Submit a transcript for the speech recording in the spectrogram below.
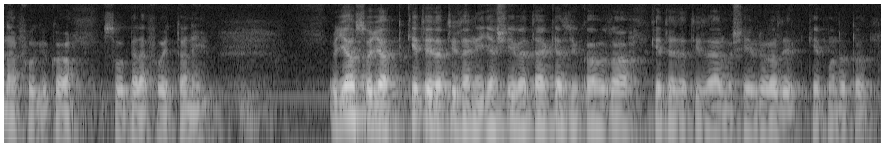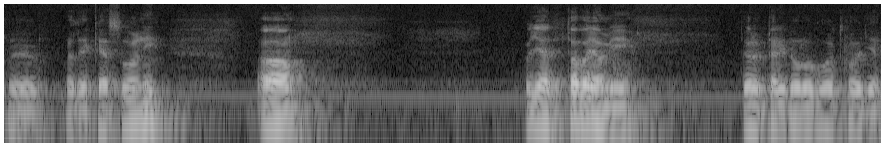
nem fogjuk a szót belefolytani. Ugye az, hogy a 2014-es évet elkezdjük, ahhoz a 2013-as évről azért két mondatot azért kell szólni. A, ugye tavaly, ami örömteli dolog volt, hogy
